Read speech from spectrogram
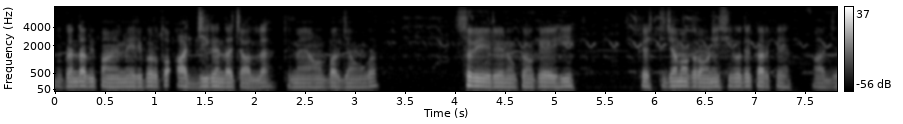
ਉਹ ਕਹਿੰਦਾ ਵੀ ਭਾਵੇਂ ਮੇਰੀ, ਪਰ ਤੋਂ ਅੱਜ ਹੀ ਕਹਿੰਦਾ ਚੱਲ। ਤੇ ਮੈਂ ਹੁਣ ਪਰ ਜਾਊਂਗਾ ਸਵੇਰੇ ਨੂੰ, ਕਿਉਂਕਿ ਇਹੀ ਕਿਸ਼ਤ ਜਮ੍ਹਾਂ ਕਰਾਉਣੀ ਸੀ ਉਹਦੇ ਕਰਕੇ ਅੱਜ।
